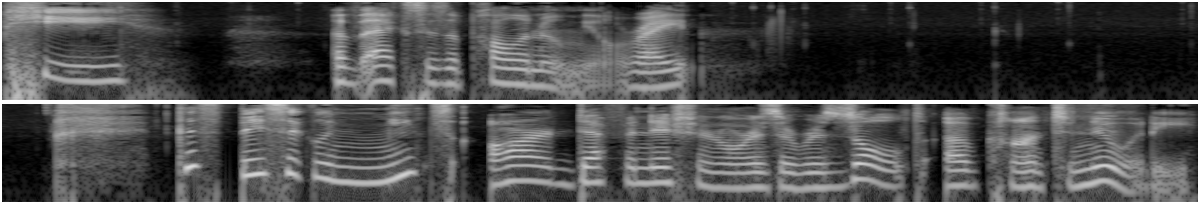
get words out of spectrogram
p of x is a polynomial, right? This basically meets our definition or is a result of continuity,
